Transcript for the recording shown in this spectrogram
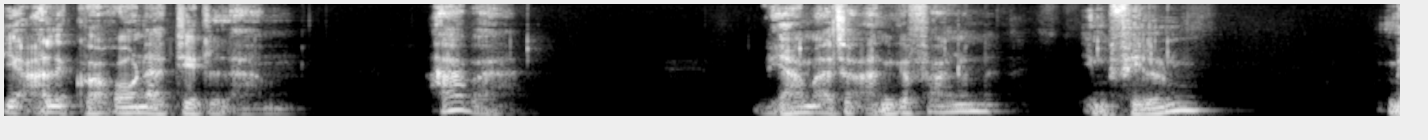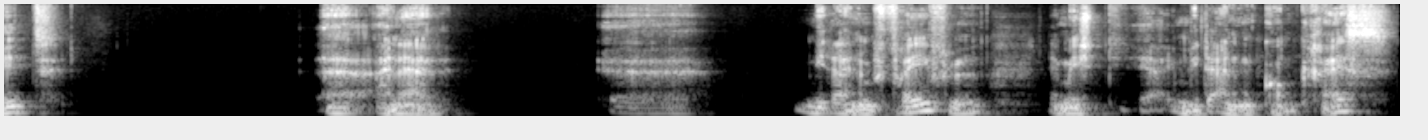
die alle Corona-Titel haben. Aber wir haben also angefangen im Film mit äh, einer, äh, mit einem Frevel, nämlich mit einem Kongress,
